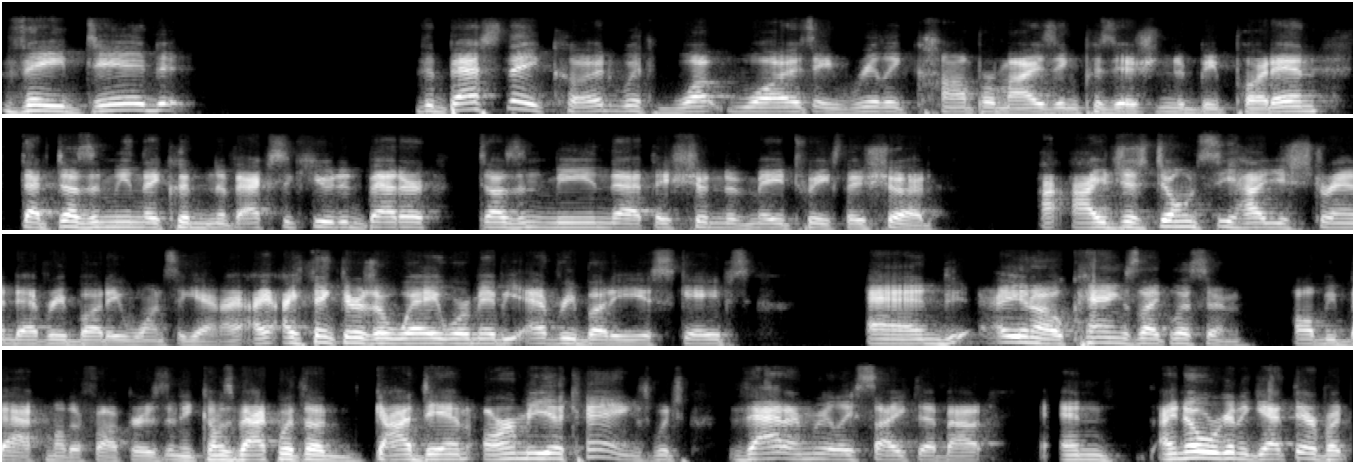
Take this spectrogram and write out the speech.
they did the best they could with what was a really compromising position to be put in. That doesn't mean they couldn't have executed better, doesn't mean that they shouldn't have made tweaks they should. I, I just don't see how you strand everybody once again. I, I think there's a way where maybe everybody escapes and, you know, Kang's like, listen, I'll be back, motherfuckers. And he comes back with a goddamn army of Kangs, which that I'm really psyched about. And I know we're going to get there, but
